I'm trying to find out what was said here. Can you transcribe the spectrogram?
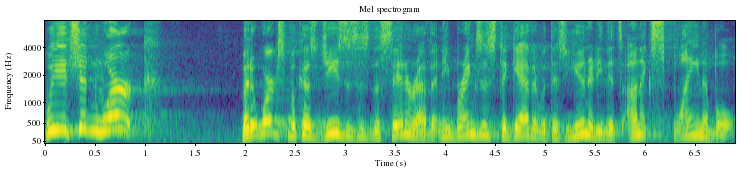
We, it shouldn't work. But it works because Jesus is the center of it, and He brings us together with this unity that's unexplainable,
